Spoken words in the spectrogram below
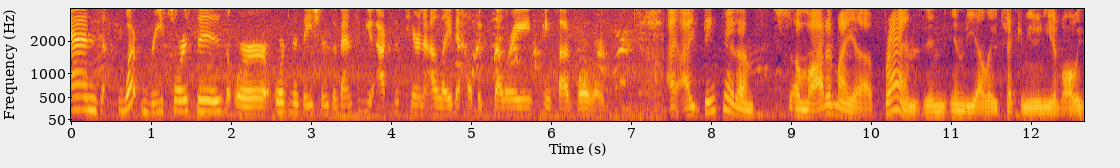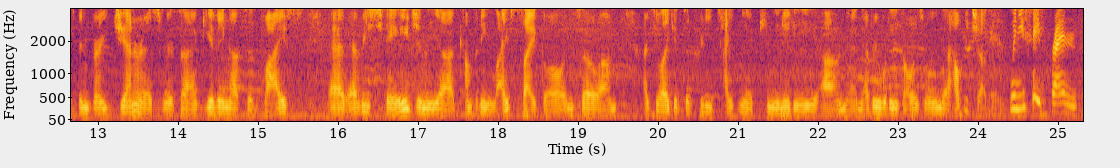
And what resources or organizations, events have you accessed here in LA to help accelerate Pink Cloud forward? I, I think that um, a lot of my uh, friends in, in the LA tech community have always been very generous with uh, giving us advice at every stage in the uh, company life cycle. And so um, I feel like it's a pretty tight knit community, um, and everybody's always willing to help each other. When you say friends,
